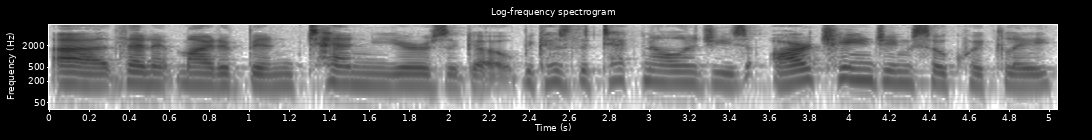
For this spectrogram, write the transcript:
uh, than it might have been 10 years ago because the technologies are changing so quickly.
